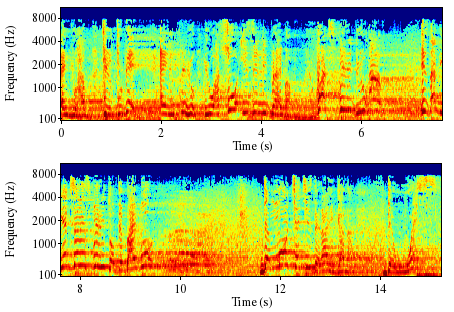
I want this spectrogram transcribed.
and you have till today. And you, you are so easily bribable. What spirit do you have? Is that the excellent spirit of the Bible? The more churches there are in Ghana, the worse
